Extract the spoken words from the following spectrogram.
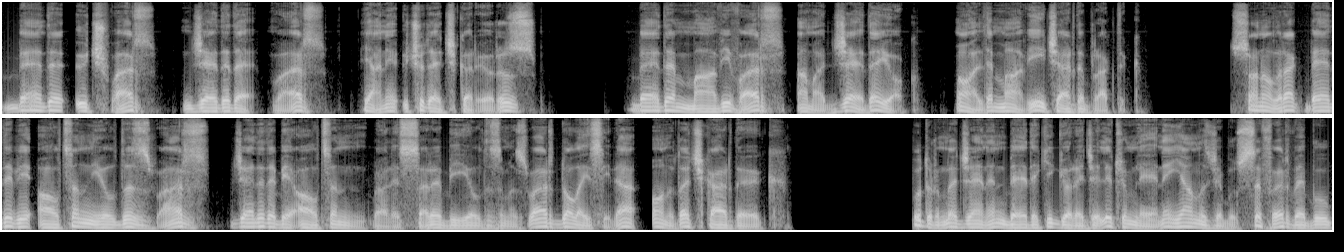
b'de 3 var, c'de de var. Yani 3'ü de çıkarıyoruz. B'de mavi var ama C'de yok. O halde maviyi içeride bıraktık. Son olarak B'de bir altın yıldız var. C'de de bir altın, böyle sarı bir yıldızımız var. Dolayısıyla onu da çıkardık. Bu durumda C'nin B'deki göreceli tümleyeni yalnızca bu 0 ve bu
